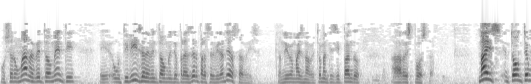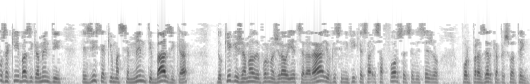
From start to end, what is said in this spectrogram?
O ser humano, eventualmente, eh, utiliza eventualmente o prazer para servir a Deus, talvez. Que é um nível mais novo. Estou antecipando a resposta. Mas, então, temos aqui, basicamente, existe aqui uma semente básica do que é chamado de forma geral Yetzerará e o que significa essa, essa força, esse desejo por prazer que a pessoa tem.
